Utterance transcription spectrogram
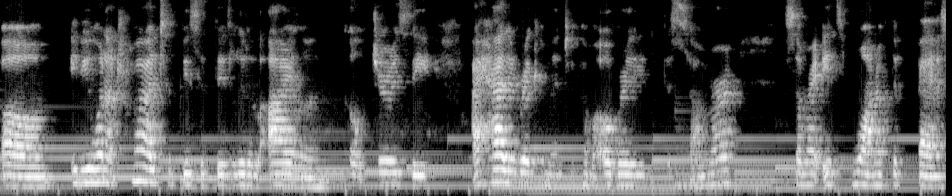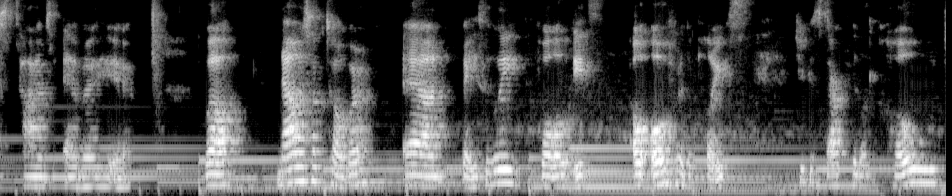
Um, if you want to try to visit this little island called Jersey, I highly recommend to come over in the summer. Summer, it's one of the best times ever here. Well, now it's October, and basically fall it's all over the place you can start feeling cold.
